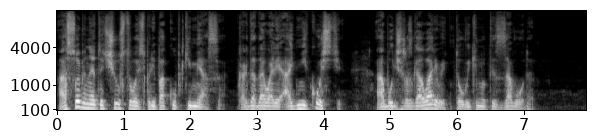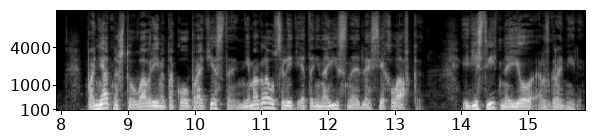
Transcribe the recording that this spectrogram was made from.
Особенно это чувствовалось при покупке мяса, когда давали одни кости, а будешь разговаривать, то выкинут из завода. Понятно, что во время такого протеста не могла уцелеть эта ненавистная для всех лавка, и действительно ее разгромили.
